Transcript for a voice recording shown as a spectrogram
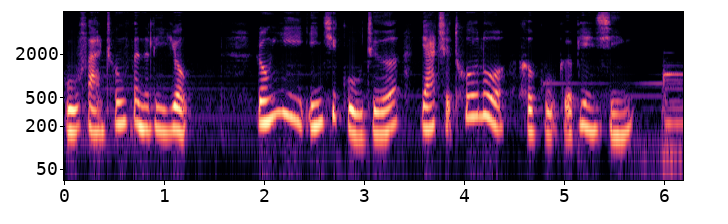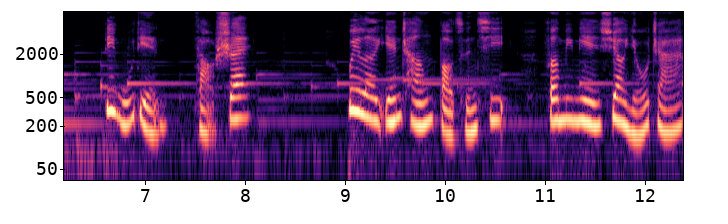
无法充分的利用，容易引起骨折、牙齿脱落和骨骼变形。第五点。早衰，为了延长保存期，方便面需要油炸。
